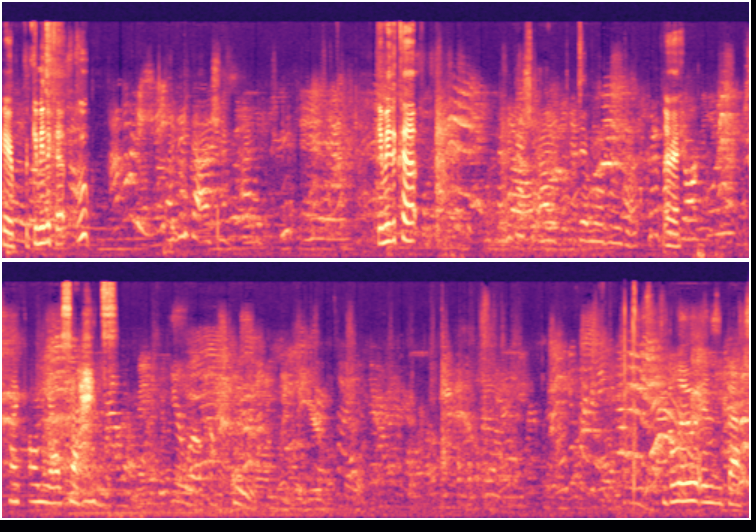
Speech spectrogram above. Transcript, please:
Here, give me the cup. Oop. I think that I should Give me the cup. I think I should add a bit more painting. Okay. Like on the outsides. You're welcome. Blue is best.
